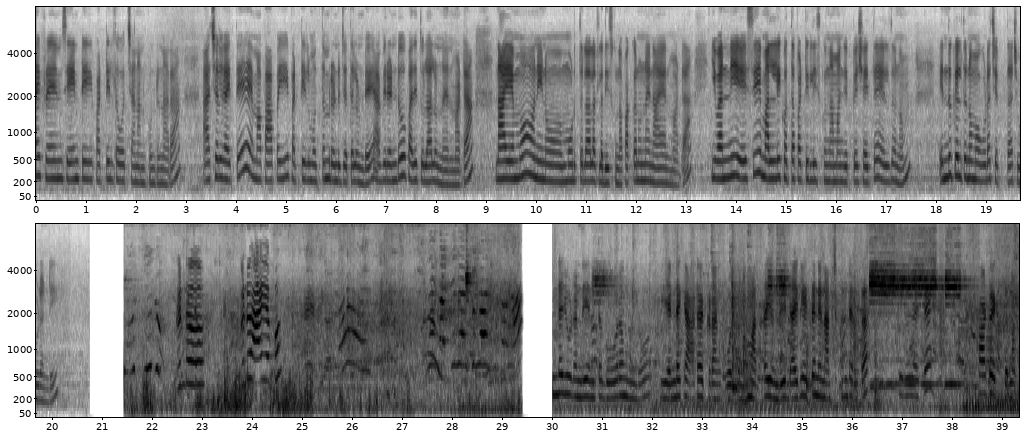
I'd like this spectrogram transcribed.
Hi friends ఏంటి పట్టీలతో వచ్చాను అనుకుంటున్నారా? యాక్చువల్గా అయితే మా పాపయి పట్టీలు మొత్తం రెండు జతలు ఉండే. అవి రెండు పది తులాలు ఉన్నాయన్నమాట. నా ఏమో నేను మూడు తులాలు అట్లా తీసుకున్నా. పక్కన ఉన్నాయి నాయ అనమాట ఇవన్నీ వేసి మళ్ళీ కొత్త పట్టీలు తీసుకుందామని చెప్పేసి అయితే వెళ్తున్నాం. ఎందుకు వెళ్తున్నామో కూడా చెప్తా చూడండి. గుండు గుండు హాయ్ చెప్పు ఎండ చూడండి ఎంత ఘోరంగా ఉందో ఈ ఎండకి ఆటో ఎక్కడానికి పోతున్నాం. మా అత్తయ్య ఉంది. డైలీ అయితే నేను నడుచుకుంటూ వెళ్తా ఈరోజు అయితే ఆటో ఎక్కుతున్నాం.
